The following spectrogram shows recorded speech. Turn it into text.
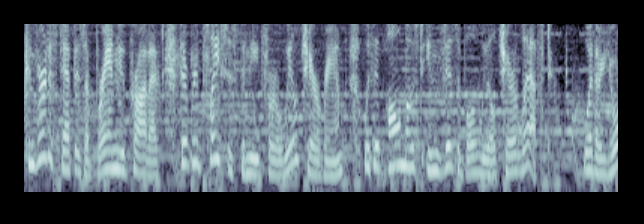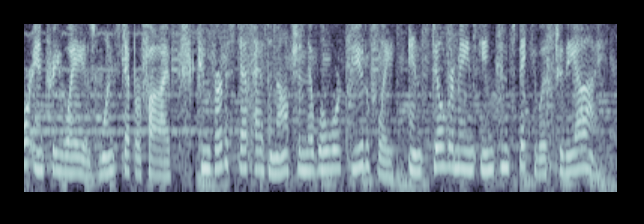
ConvertaStep is a brand new product that replaces the need for a wheelchair ramp with an almost invisible wheelchair lift. Whether your entryway is one step or five, ConvertaStep has an option that will work beautifully and still remain inconspicuous to the eye.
